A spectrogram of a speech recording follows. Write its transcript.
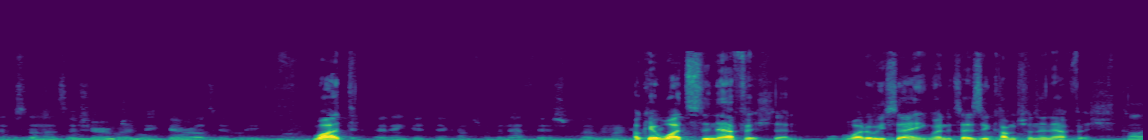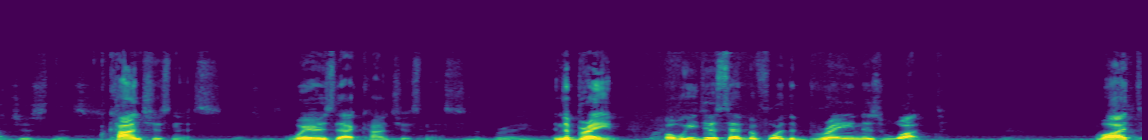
I'm still not so sure, but I think they're relatively. What? I think it, it comes from the nefesh, but we might. Okay. What's the nefesh then? What are we saying when it says it comes from the nefesh? Consciousness Consciousness. Where is that consciousness? in the brain. In the brain. But we just said before the brain is what? What?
